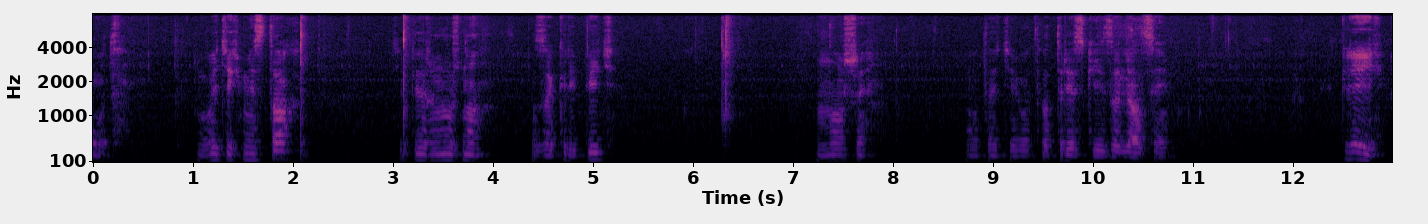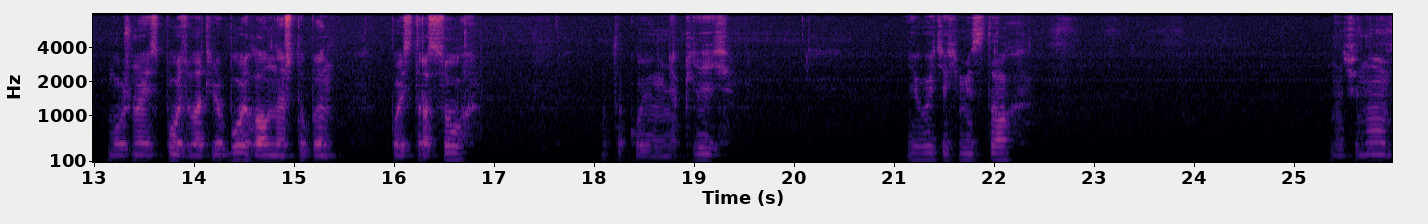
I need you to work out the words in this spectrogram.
Вот. В этих местах теперь нужно закрепить наши вот эти вот отрезки изоляции. Клей можно использовать любой, главное, чтобы он быстро сох. Вот такой у меня клей. И в этих местах начинаем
